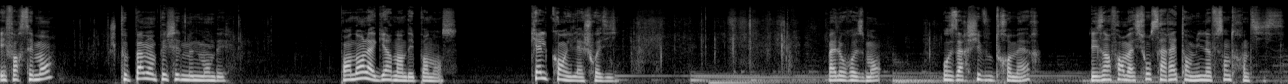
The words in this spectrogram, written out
Et forcément, je peux pas m'empêcher de me demander. Pendant la guerre d'indépendance, quel camp il a choisi? Malheureusement, aux archives d'outre-mer, les informations s'arrêtent en 1936.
